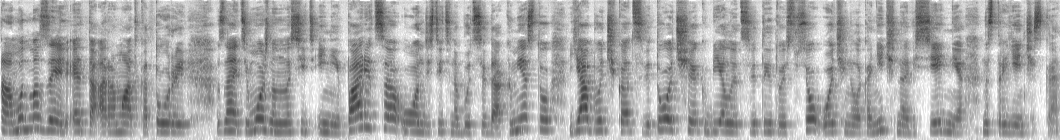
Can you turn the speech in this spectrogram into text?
А, Мадемуазель это аромат, который, знаете, можно наносить и не париться, он действительно будет всегда к месту. Яблочко, цветочек, белые цветы, то есть все очень лаконичное, весеннее, настроенческое.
